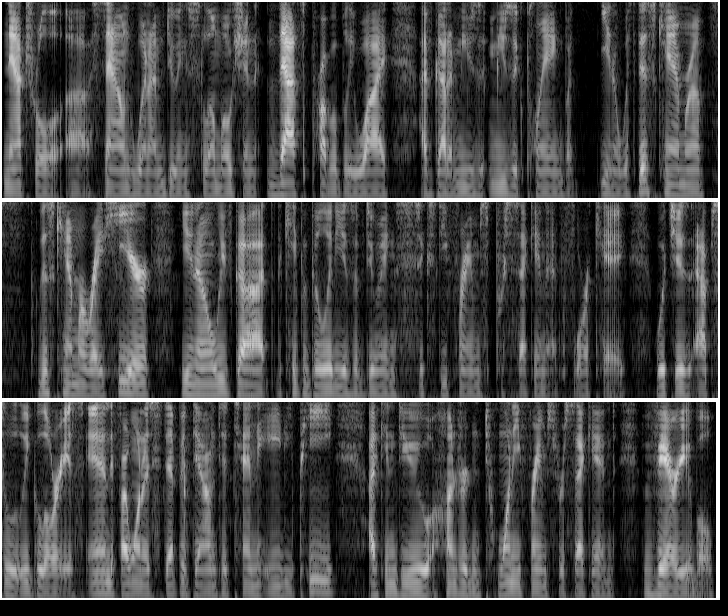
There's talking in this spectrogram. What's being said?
natural uh, sound when I'm doing slow motion, that's probably why I've got a music music playing. But you know, with this camera, this camera right here, you know, we've got the capabilities of doing 60 frames per second at 4K, which is absolutely glorious. And if I want to step it down to 1080p, I can do 120 frames per second variable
